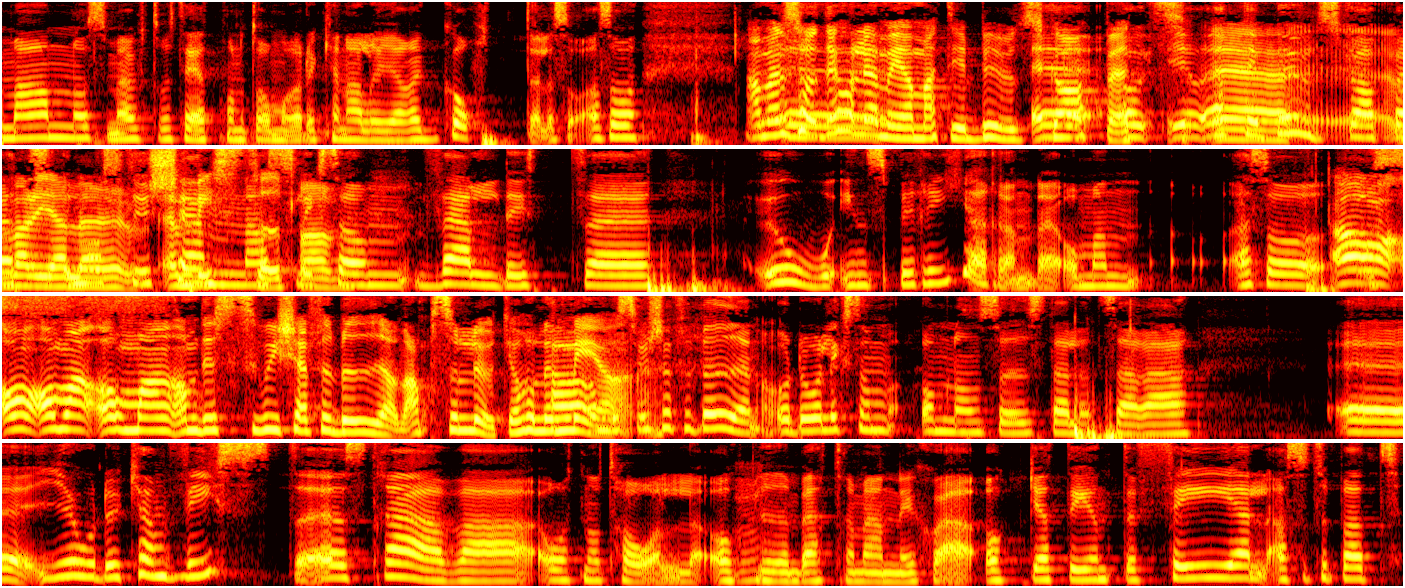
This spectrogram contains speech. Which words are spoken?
man och som är auktoritet på något område kan aldrig göra gott eller så. Alltså, ja men så det håller jag med om att det är budskapet. Eh, och, att det är eh, budskapet vad det gäller måste ju kännas typ liksom av... väldigt eh, oinspirerande om man Alltså, ja, om, man, om, man, om det swishar förbi en, absolut, jag håller ja, med. om det swishar förbi en. Och då liksom om någon säger istället så här, Eh, jo, du kan visst eh, sträva åt något håll och mm. bli en bättre människa. Och att det är inte fel, alltså typ att,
